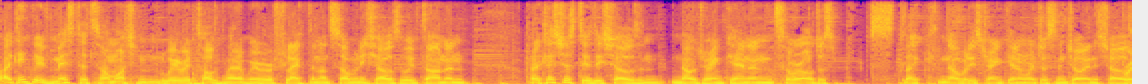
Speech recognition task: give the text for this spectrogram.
I think we've missed it so much, and we were talking about it. We were reflecting on so many shows that we've done, and like, let's just do these shows and no drinking, and so we're all just s- like nobody's drinking, and we're just enjoying the show and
